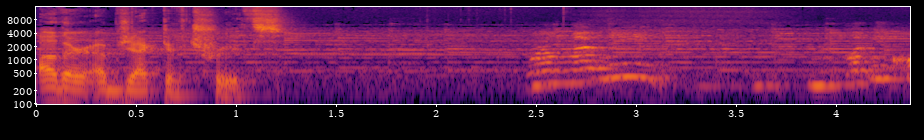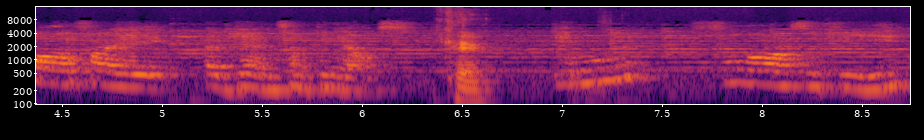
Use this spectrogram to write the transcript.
other objective truths? Well, let me let me qualify again something else. Okay. In philosophy,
